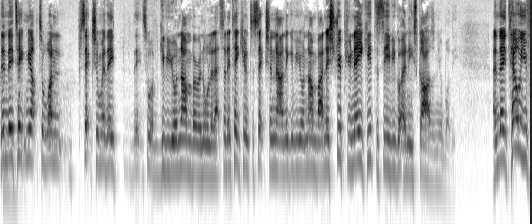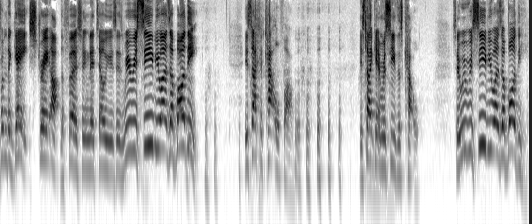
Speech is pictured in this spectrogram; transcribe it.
Then they take me up to one section where they, they sort of give you your number and all of that. So they take you into section now and they give you your number and they strip you naked to see if you've got any scars on your body. And they tell you from the gate straight up, the first thing they tell you is, we receive you as a body. It's like a cattle farm. It's like getting received as cattle. So we receive you as a body.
